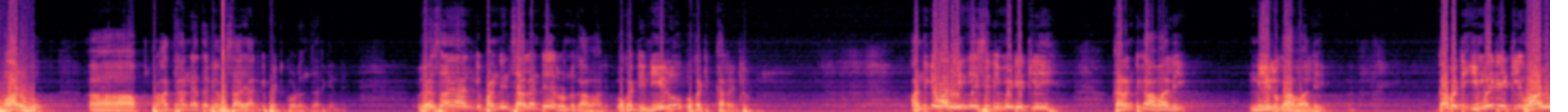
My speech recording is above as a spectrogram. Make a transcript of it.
వారు ప్రాధాన్యత వ్యవసాయానికి పెట్టుకోవడం జరిగింది. వ్యవసాయానికి పండించాలంటే రెండు కావాలి. ఒకటి నీరు ఒకటి కరెంటు. అందుకే వారు ఏం చేసేది ఇమ్మీడియట్లీ? కరెంటు కావాలి నీరు కావాలి. కాబట్టి ఇమ్మీడియట్లీ వారు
